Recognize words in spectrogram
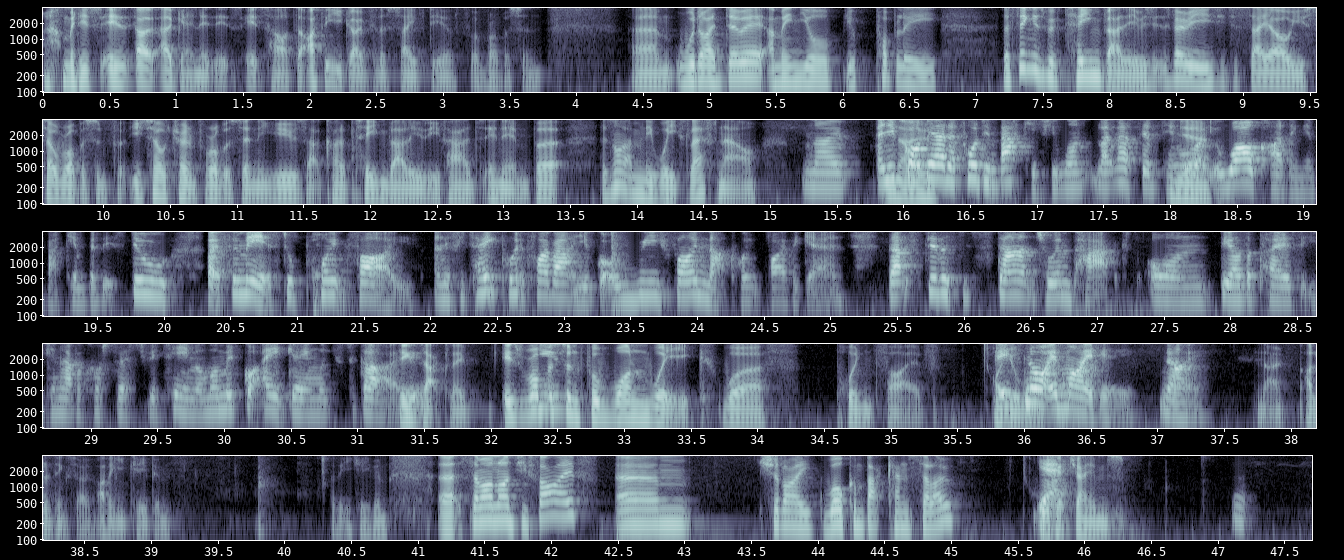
I mean, it's, it's again, it's it's hard to. I think you go for the safety of, of Robertson. Um, would I do it? I mean, you're you're probably the thing is with team value is it's very easy to say, oh, you sell Robertson for you sell Trent for Robertson and you use that kind of team value that you've had in him, but there's not that many weeks left now. No, and you've No. got to be able to afford him back if you want. Like that's the other thing. Yeah. Right, you're wild carding him back in, but it's still like for me, it's still 0.5. And if you take 0.5 out and you've got to refine that 0.5 again, that's still a substantial impact on the other players that you can have across the rest of your team. And when we've got eight game weeks to go, Exactly. Is Robertson for one week worth 0.5? it's not in my view. No, No, I don't think so. I think you keep him. I think you keep him. Uh, Samar ninety five. Um, should I welcome back Cancelo? Or Yes. get James.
